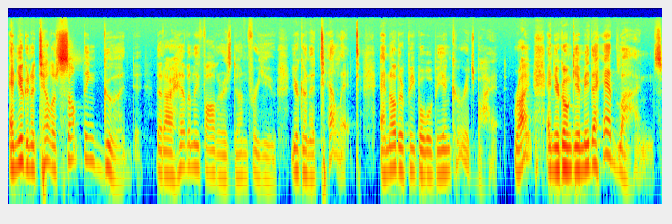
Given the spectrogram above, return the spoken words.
and you're going to tell us something good that our Heavenly Father has done for you. You're going to tell it, and other people will be encouraged by it, right? And you're going to give me the headlines.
